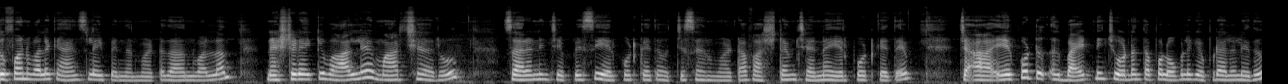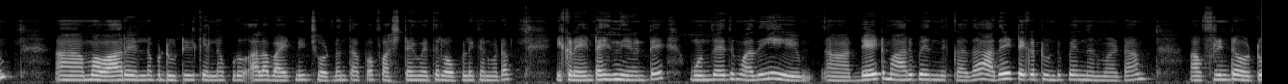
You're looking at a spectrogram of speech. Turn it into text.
తుఫాన్ వల్ల క్యాన్సిల్ అయిపోయింది అనమాట దానివల్ల నెక్స్ట్ డేకి వాళ్ళే మార్చారు. సరే నేను చెప్పేసి ఎయిర్పోర్ట్కి అయితే వచ్చేసాను అనమాట ఫస్ట్ టైం చెన్నై ఎయిర్పోర్ట్కి అయితే. చా ఎయిర్పోర్ట్ బయట నుంచి చూడడం తప్ప లోపలికి ఎప్పుడు వెళ్ళలేదు. మా వారు వెళ్ళినప్పుడు డ్యూటీకి వెళ్ళినప్పుడు అలా బయట నుంచి చూడడం తప్ప ఫస్ట్ టైం అయితే లోపలికి అనమాట. ఇక్కడ ఏంటైంది అంటే ముందు అయితే మాది డేట్ మారిపోయింది కదా అదే టికెట్ ఉండిపోయింది అనమాట ప్రింట్ అవుట్.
